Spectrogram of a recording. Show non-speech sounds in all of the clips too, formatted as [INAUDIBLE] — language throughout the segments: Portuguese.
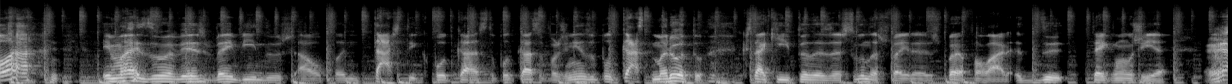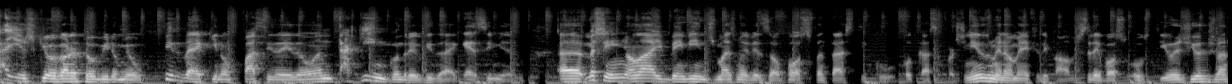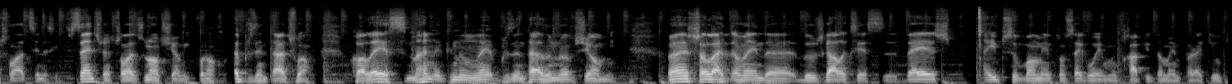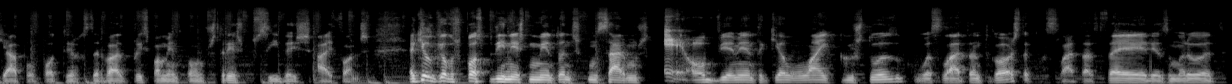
Olá! [LAUGHS] E mais uma vez, bem-vindos ao fantástico podcast, o podcast Forginense, o podcast maroto, que está aqui todas as segundas-feiras para falar de tecnologia. Raios que eu agora estou a ouvir o meu feedback e não faço ideia de onde está aqui encontrei o feedback, é assim mesmo. Uh, mas sim, olá e bem-vindos mais uma vez ao vosso fantástico podcast Forge News. O meu nome é Filipe Alves, serei vosso host de hoje e hoje vamos falar de cenas interessantes, vamos falar dos novos Xiaomi que foram apresentados. João, qual é a semana que não é apresentado um novo Xiaomi? Vamos falar também da, dos Galaxy S10, aí possivelmente um segue muito rápido também para aquilo que a Apple pode ter reservado, principalmente com os três possíveis iPhones. Aquilo que eu vos posso pedir neste momento, antes de começarmos, é obviamente aquele like gostoso que o Acelar tanto gosta, que o Acelar está de férias, o maroto,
